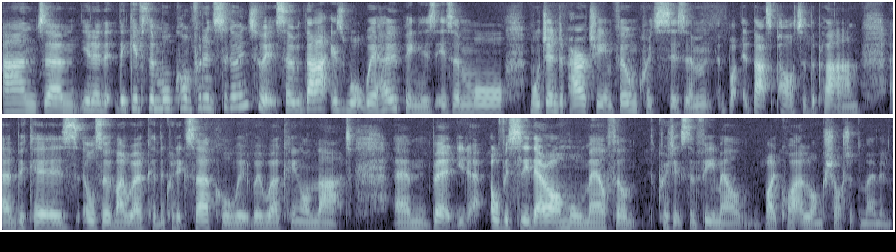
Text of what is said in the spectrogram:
and um, you know that, gives them more confidence to go into it. So that is what we're hoping is is a more more gender parity in film criticism. But that's part of the plan um, because also my work in the Critics Circle, we're, we're working on that. Um, but you know, obviously there are more male film critics than female by quite a long shot at the moment.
